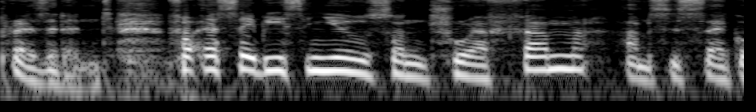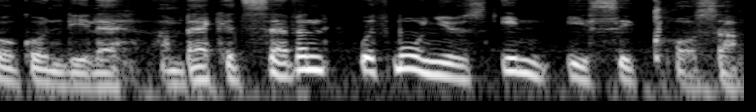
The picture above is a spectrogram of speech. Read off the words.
president. For SABC News on True FM, I'm Siseko Gondile. I'm back at 7 with more news in isiXhosa.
